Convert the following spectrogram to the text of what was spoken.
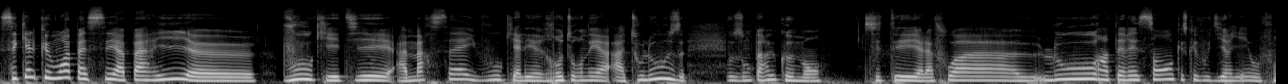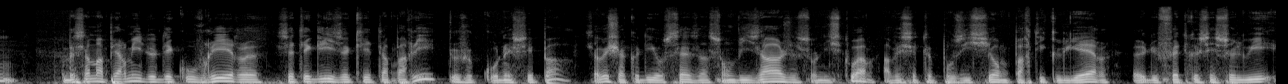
Ces quelques mois passés à Paris, euh, vous qui étiez à Marseille, vous qui allez retourner à, à Toulouse, vous ont paru comment? C'était à la fois euh, lourd, intéressant. Qu'est-ce que vous diriez au fond? Ben, ça m'a permis de découvrir euh, cette église qui est à Paris, que je connaissais pas. Vous savez, chaque diocèse a son visage, son histoire, avec cette position particulière euh, du fait que c'est celui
